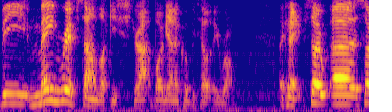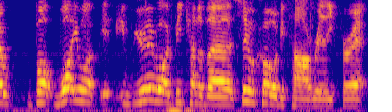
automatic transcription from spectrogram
the main riff sounds like he's Strat, but again, I could be totally wrong. Okay, so uh, so but what you want, you really want to be kind of a single coil guitar really for it.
